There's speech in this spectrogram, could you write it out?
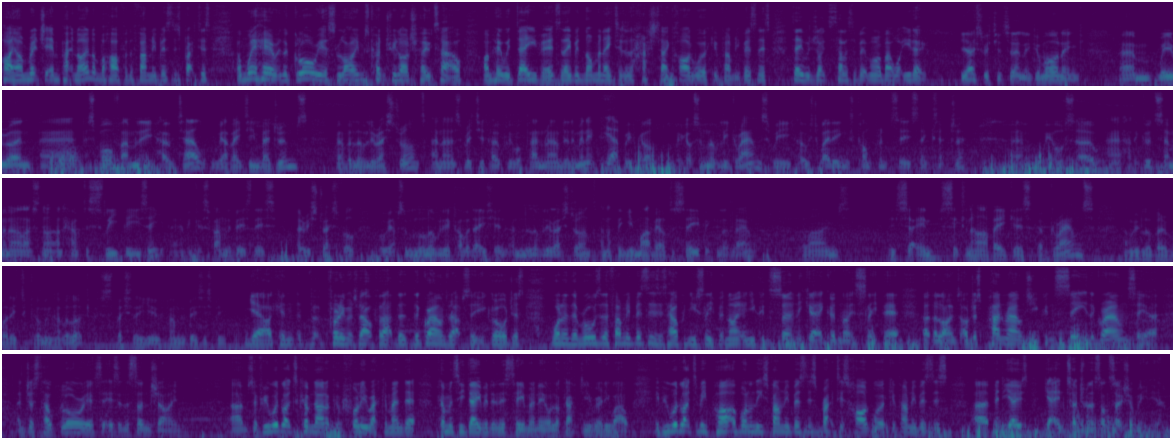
Hi, I'm Rich at Impact 9 on behalf of the Family Business Practice and we're here at the glorious Limes Country Lodge Hotel. I'm here with David. They've been nominated as a hashtag hardworking family business. David, would you like to tell us a bit more about what you do? Yes, Richard, certainly. Good morning. Um, we run uh, a small family hotel. We have 18 bedrooms. We have a lovely restaurant, and as Richard hopefully will pan round in a minute, Yep. we've got we've got some lovely grounds. We host weddings, conferences, etc. Also uh, had a good seminar last night on how to sleep easy uh, because family business very stressful. But we have some lovely accommodation and lovely restaurant, and I think you might be able to see if we can look round. The Limes is set in six and a half acres of grounds and we'd love everybody to come and have a look, especially you family business people. Yeah, I can pretty much vouch for that. The, the grounds are absolutely gorgeous. One of the rules of the family business is helping you sleep at night, and you can certainly get a good night's sleep here at the Limes. I'll just pan round so you can see the grounds here and just how glorious it is in the sunshine. Um, so if you would like to come down, I can fully recommend it. Come and see David and his team and he'll look after you really well. If you would like to be part of one of these family business practice, hard working family business uh, videos, get in touch with us on social media.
